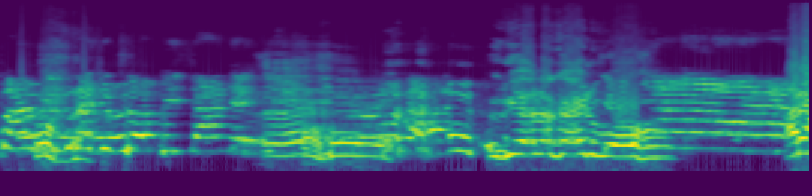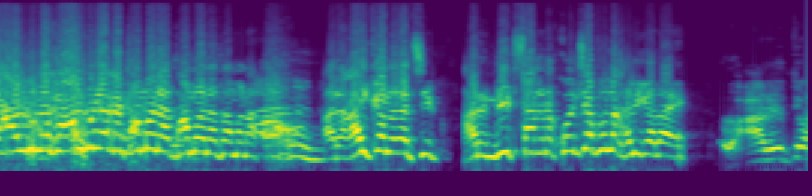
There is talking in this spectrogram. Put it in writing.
माझ्या मित्राची टोपी छान आहे. गेलं काय न भाऊ? अरे हलू नका हलू नका थांबा ना थांबा ना थांबा ना. अरे ऐका ना शिक. अरे नीट सांग ना कोणत्या पुला खाली गेलाय? अरे तो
